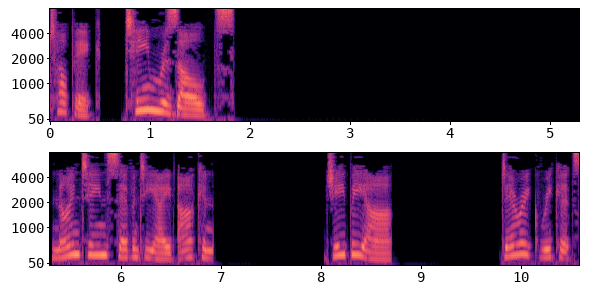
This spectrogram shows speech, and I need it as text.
Topic: Team results. 1978 Aachen GBR Derek Ricketts,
